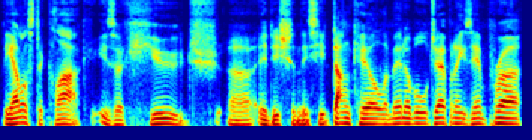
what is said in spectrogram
The Alister Clark is a huge uh, addition this year. Dunkel, Amenable, Japanese Emperor,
